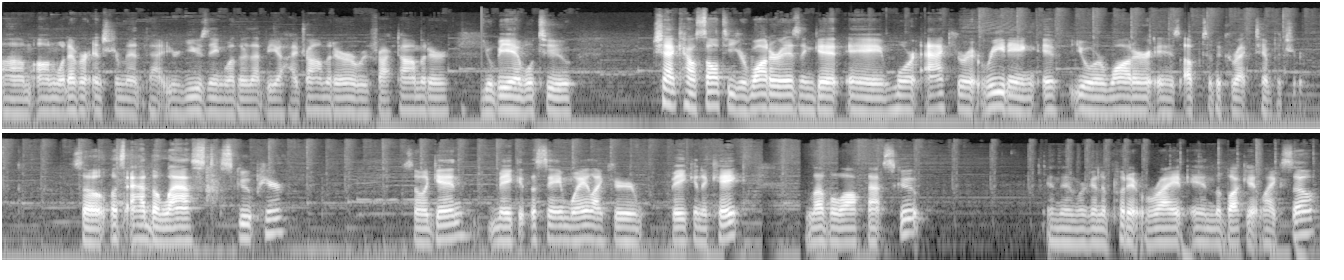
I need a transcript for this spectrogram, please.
um, on whatever instrument that you're using, whether that be a hydrometer or refractometer. You'll be able to check how salty your water is and get a more accurate reading if your water is up to the correct temperature. So let's add the last scoop here. So again, make it the same way like you're baking a cake, level off that scoop, and then we're gonna put it right in the bucket like so,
